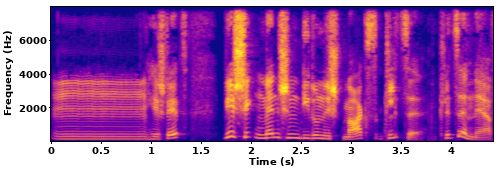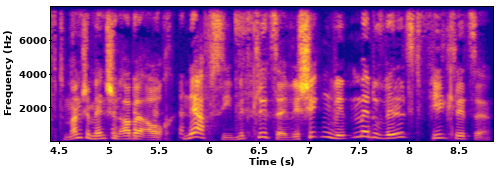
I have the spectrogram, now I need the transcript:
Mm, hier steht's. Wir schicken Menschen, die du nicht magst, Glitzer. Glitzer nervt. Manche Menschen aber auch. Nerv sie mit Glitzer. Wir schicken, wem immer du willst, viel Glitzer.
